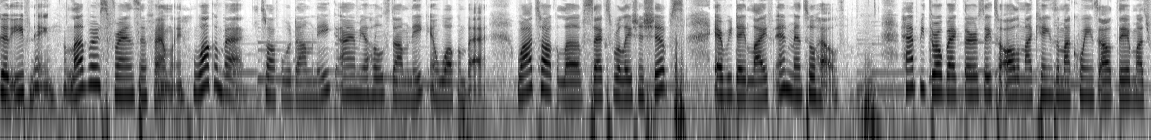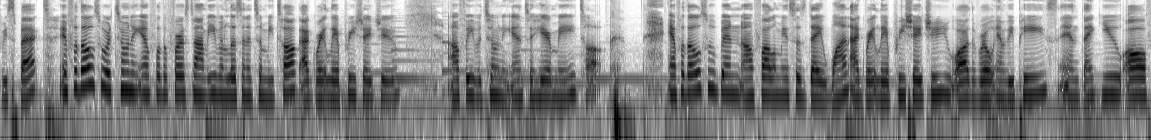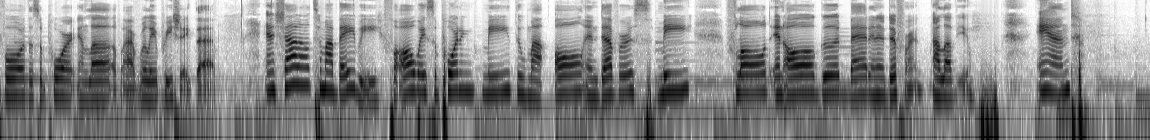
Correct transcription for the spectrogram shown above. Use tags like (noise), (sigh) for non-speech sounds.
Good evening, lovers, friends, and family. Welcome back to Talk with Dominique. I am your host, Dominique, and welcome back. Where I talk love, sex, relationships, everyday life, and mental health. Happy Throwback Thursday to all of my kings and my queens out there. Much respect. And for those who are tuning in for the first time, even listening to me talk, I greatly appreciate you uh, for even tuning in to hear me talk. And for those who've been um, following me since day one, I greatly appreciate you. You are the real MVPs. And thank you all for the support and love. I really appreciate that. And shout out to my baby for always supporting me through my all endeavors, me, flawed and all good, bad, and indifferent. I love you. And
